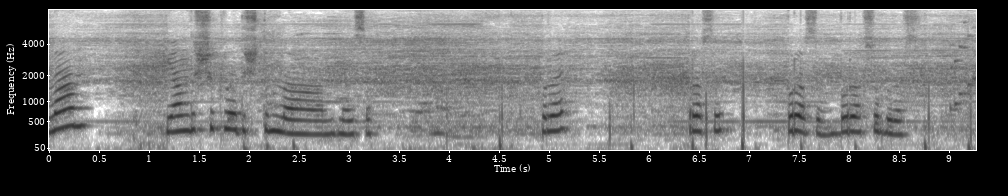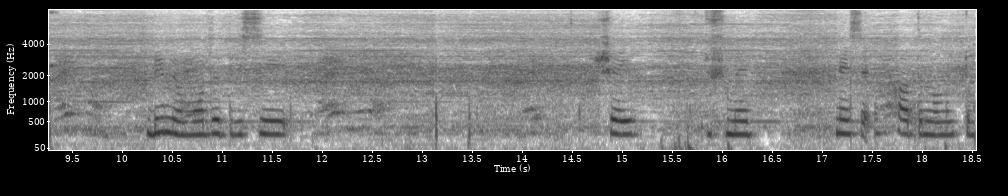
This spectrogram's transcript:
Lan. Yanlışlıkla düştüm lan. Neyse. Buraya. Burası. Burası. Burası. Burası. Bilmiyorum orada birisi şey düşme neyse adını unuttum.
